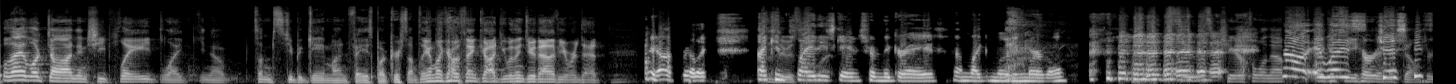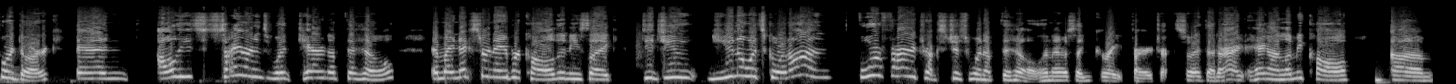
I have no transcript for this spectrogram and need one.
well, then I looked on and she played like you know some stupid game on Facebook or something. I'm like, oh, thank God you wouldn't do that if you were dead. Yeah, really. I can play all these games from the grave. I'm like Moaning Myrtle. Cheerful enough. No, it could was just before dark, and all these sirens went tearing up the hill. And my next door neighbor called, and he's like, "Did you do you know what's going on? Four fire trucks just went up the hill." And I was like, "Great fire trucks!" So I thought, "All right, hang on, let me call." Um,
